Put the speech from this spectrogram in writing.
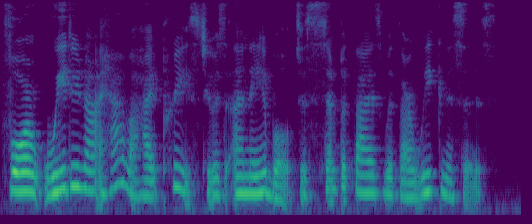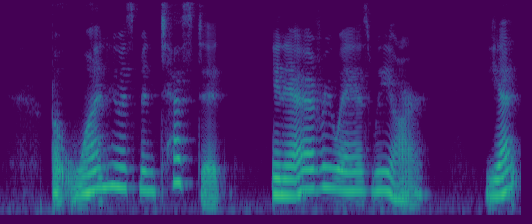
For we do not have a high priest who is unable to sympathize with our weaknesses, but one who has been tested in every way as we are, yet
